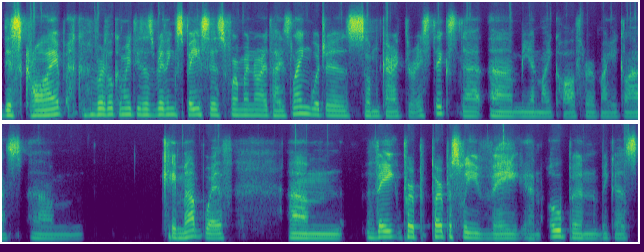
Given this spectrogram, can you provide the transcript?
describe virtual communities as breathing spaces for minoritized languages, some characteristics that uh, me and my co-author Maggie Glass um, came up with, um, vague, pur purposely vague and open because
